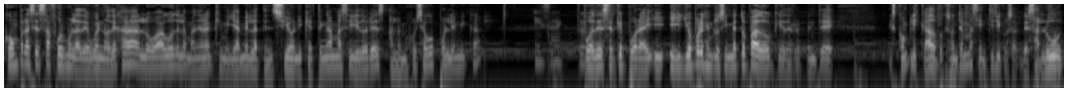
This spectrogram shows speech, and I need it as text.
compras esa fórmula de, bueno, déjalo hago de la manera que me llame la atención y que tenga más seguidores, a lo mejor si hago polémica. Exacto. Puede ser que por ahí, y, y yo por ejemplo sí me he topado que de repente es complicado porque son temas científicos, de salud.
